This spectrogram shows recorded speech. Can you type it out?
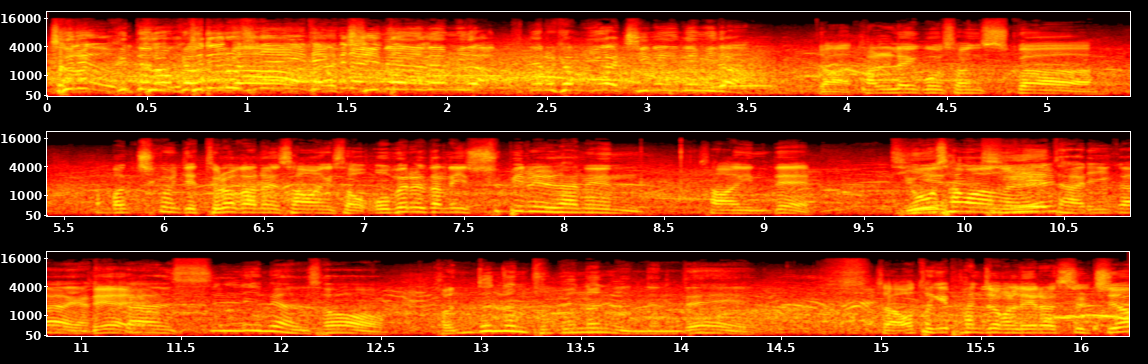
자, 그대로- 그대로, 그- 그대로 진행이 됩니다, 진행이. 됩니다. 그대로 경기가 진행이 됩니다. 자, 갈레고 선수가 한번 치고 이제 들어가는 상황에서 오베르 단이 수비를 하는 상황인데 이 상황을 뒤에 다리가 약간 네. 쓸리면서 건드는 부분은 있는데 자 어떻게 판정을 내렸을지요?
